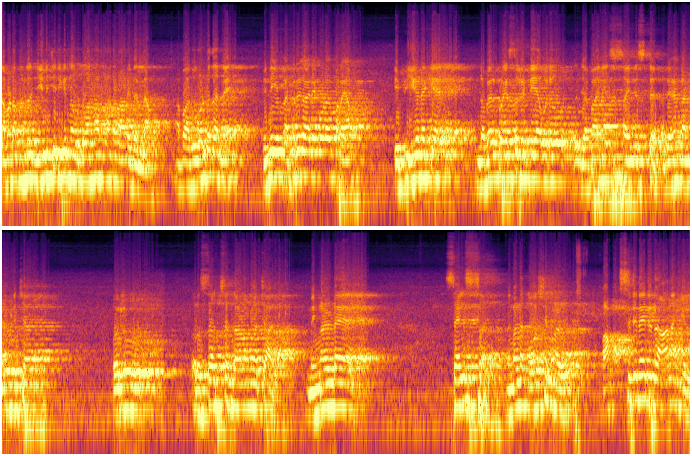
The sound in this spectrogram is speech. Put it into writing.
നമ്മുടെ മുന്നിൽ ജീവിച്ചിരിക്കുന്ന ഉദാഹരണങ്ങളാണ് ഇതെല്ലാം. അപ്പൊ അതുകൊണ്ട് തന്നെ ഇനി മറ്റൊരു കാര്യം കൂടെ പറയാം. ഈയിടയ്ക്ക് നൊബേൽ പ്രൈസ് കിട്ടിയ ഒരു ജപ്പാനീസ് സയന്റിസ്റ്റ് അദ്ദേഹം കണ്ടുപിടിച്ച ഒരു റിസർച്ച് എന്താണെന്ന് വെച്ചാൽ നിങ്ങളുടെ സെൽസ് നിങ്ങളുടെ കോശങ്ങൾ ഓക്സിജനേറ്റഡ് ആണെങ്കിൽ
